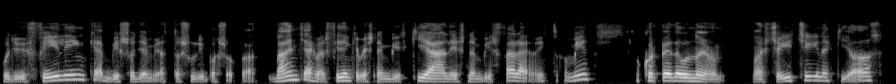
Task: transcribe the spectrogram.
hogy ő félénkebb, és hogy emiatt a suliba sokat bántják, mert félénkebb, és nem bír kiállni, és nem bír felelni, mit tudom én, akkor például nagyon nagy segítség neki az,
